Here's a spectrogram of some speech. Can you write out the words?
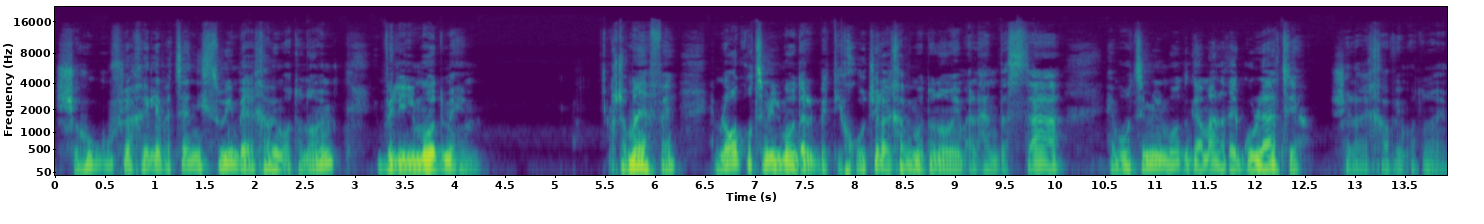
שהוא גוף שאחראי לבצע ניסויים ברכבים אוטונומיים וללמוד מהם. עכשיו מה יפה? הם לא רק רוצים ללמוד על בטיחות של רכבים אוטונומיים, על הנדסה, הם רוצים ללמוד גם על רגולציה של הרכבים אוטונומיים.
